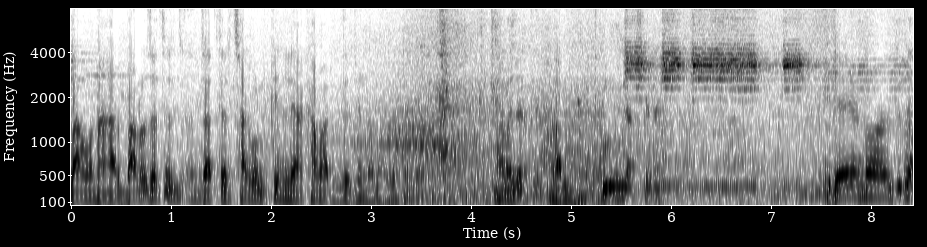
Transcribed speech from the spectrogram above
লাভবান হয়। আর ভালো জাতের জাতের ছাগল কিনলে খামারিদের জন্য ভালো হবে। ভালো জাতের। ভালো হবে। কোন কোন জাত সেটা এটা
